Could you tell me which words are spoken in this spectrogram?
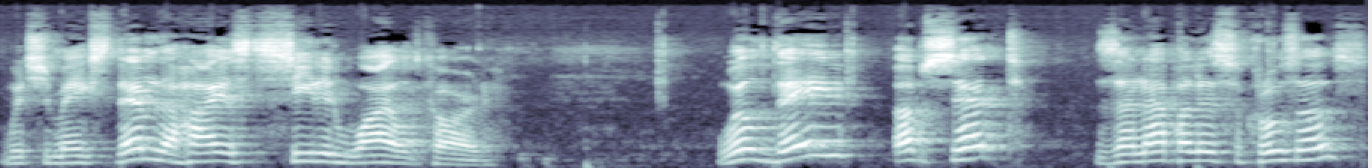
which makes them the highest seeded wild card. Will they upset Annapolis Cruisers?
